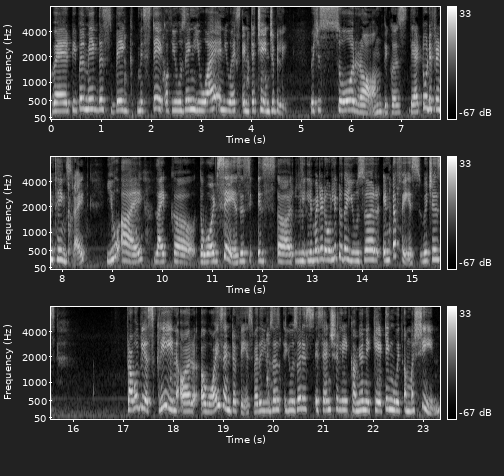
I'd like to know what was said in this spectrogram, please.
where people make this big mistake of using UI and UX interchangeably, which is so wrong because they are two different things, right? UI, like uh, the word says, is is uh, limited only to the user interface, which is probably a screen or a voice interface where the user user is essentially communicating with a machine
